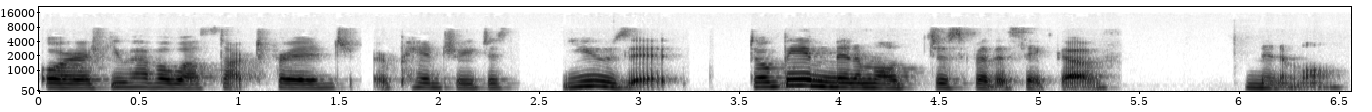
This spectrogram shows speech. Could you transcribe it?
Or if you have a well-stocked fridge or pantry, just use it. Don't be a minimal just for the sake of minimal.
